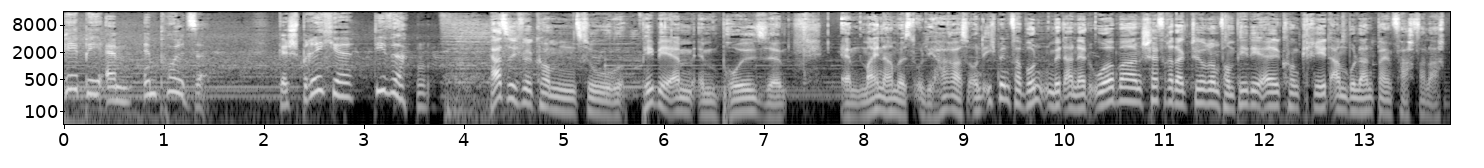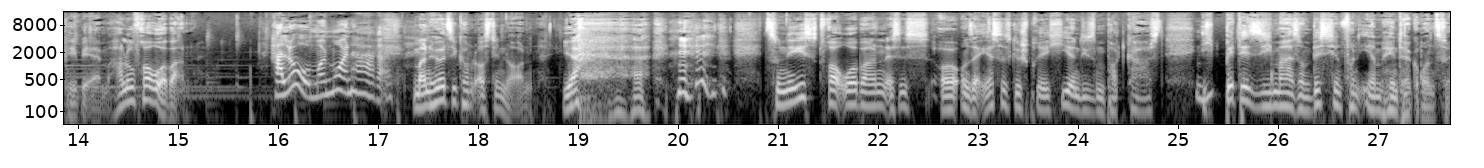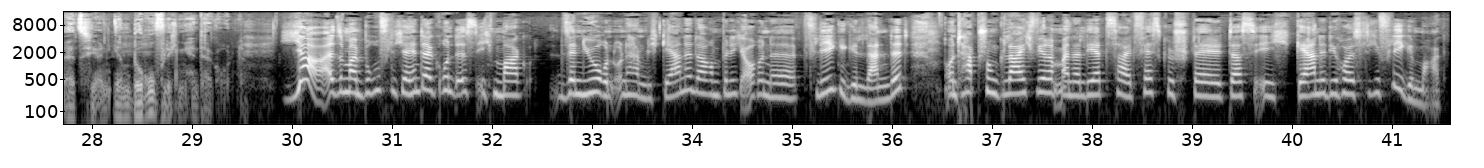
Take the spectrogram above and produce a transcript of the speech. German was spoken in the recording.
PPM Impulse. Gespräche, die wirken. Herzlich willkommen zu PBM Impulse. Ähm, mein Name ist Uli Harras und ich bin verbunden mit Annette Urban, Chefredakteurin vom PDL, konkret ambulant beim Fachverlag PBM. Hallo, Frau Urban. Hallo, moin moin Harras. Man hört, sie kommt aus dem Norden. Ja. Zunächst, Frau Urban, es ist äh, unser erstes Gespräch hier in diesem Podcast. Ich bitte Sie mal so ein bisschen von Ihrem Hintergrund zu erzählen, Ihrem beruflichen Hintergrund. Ja, also mein beruflicher Hintergrund ist, ich mag Senioren unheimlich gerne, darum bin ich auch in der Pflege gelandet und habe schon gleich während meiner Lehrzeit festgestellt, dass ich gerne die häusliche Pflege mag.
